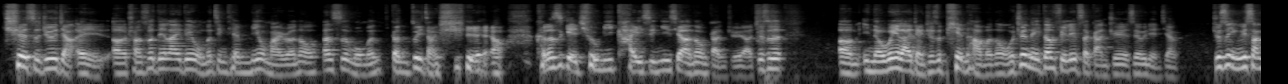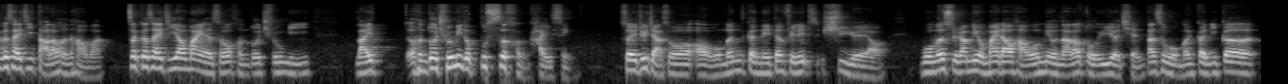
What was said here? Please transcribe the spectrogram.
确实就是讲，哎，呃，transfer deadline day 我们今天没有买人哦，但是我们跟队长续啊，可能是给球迷开心一下那种感觉啊，就是，嗯，in a way 来讲就是骗他们哦。我觉得 Nathan Phillips 的感觉也是有点这样，就是因为上个赛季打得很好嘛，这个赛季要卖的时候，很多球迷来，很多球迷都不是很开心，所以就讲说，哦，我们跟 Nathan Phillips 续约哦，我们虽然没有卖到好，我们没有拿到多余的钱，但是我们跟一个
